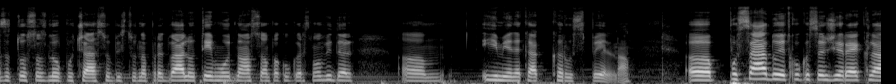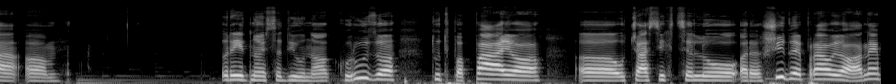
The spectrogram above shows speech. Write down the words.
Zato so zelo počasi v bistvu napredovali v tem odnosu, ampak kakor smo videli, jim je nekako kar uspelo, no. posadil je, tako kot sem že rekla, redno je sadil, no, koruzo, tudi papajo, včasih celo arašide, pravijo, ne.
